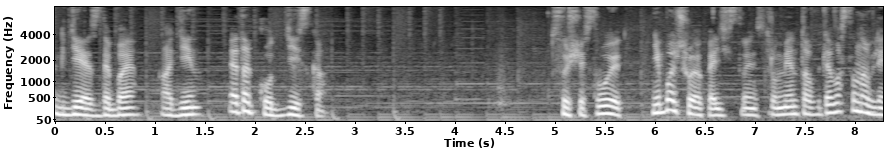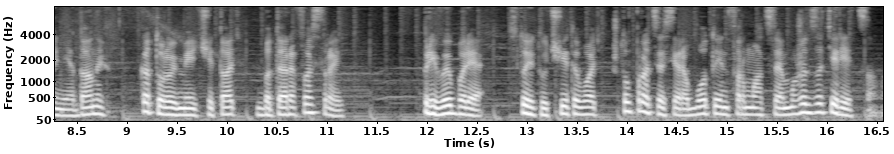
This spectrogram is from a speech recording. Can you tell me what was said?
где SDB1 это код диска. Существует небольшое количество инструментов для восстановления данных, которые умеют читать Btrfs RAID. При выборе стоит учитывать, что в процессе работы информация может затереться.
